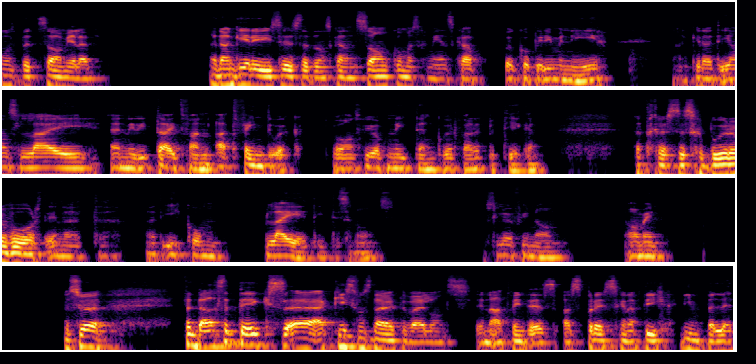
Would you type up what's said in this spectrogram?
Kom ons bid saam julle. En dankie Here Jesus dat ons kan saamkom as gemeenskap ook op hierdie manier. Dankie dat U ons lei in hierdie tyd van Advent ook, waar ons weer opnuut dink oor wat dit beteken dat Christus gebore word en dat dat U kom bly het hier tussen ons. Ons loof U naam. Amen. En so Vandag se teks, uh, ek kies ons nou terwyl ons in Advent is as pres genoeg die die wille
